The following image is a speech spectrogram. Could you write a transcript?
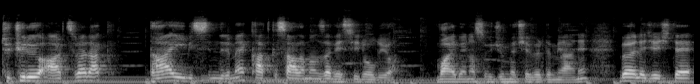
tükürüğü artırarak daha iyi bir sindirime katkı sağlamanıza vesile oluyor. Vay be nasıl bir cümle çevirdim yani. Böylece işte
